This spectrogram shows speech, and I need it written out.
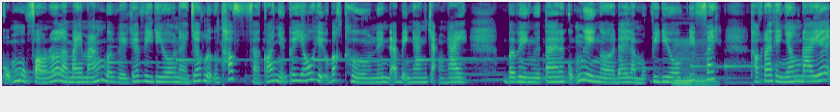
cũng một phần rất là may mắn bởi vì cái video này chất lượng thấp và có những cái dấu hiệu bất thường nên đã bị ngăn chặn ngay bởi vì người ta cũng nghi ngờ đây là một video uhm. deepfake thật ra thì nhân đây ấy,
